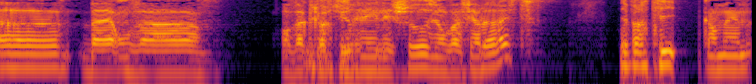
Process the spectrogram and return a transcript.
Euh, ben on va, on va parti. clôturer les choses et on va faire le reste, C'est parti. quand même.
